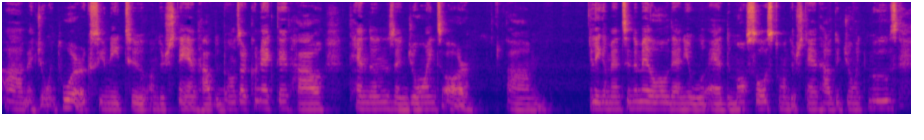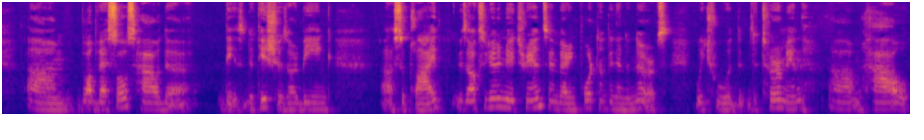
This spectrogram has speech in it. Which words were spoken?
um, a joint works, you need to understand how the bones are connected, how tendons and joints are um, ligaments in the middle. Then you will add the muscles to understand how the joint moves, um, blood vessels, how the these, the tissues are being uh, supplied with oxygen and nutrients, and very importantly, then the nerves, which would determine um, how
